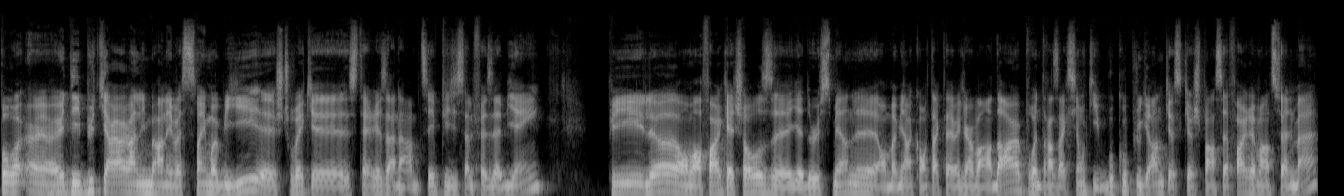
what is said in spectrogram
Pour un, début de carrière en, investissement immobilier, euh, je trouvais que c'était raisonnable, tu sais, puis ça le faisait bien. Puis là, on va faire quelque chose euh, il y a deux semaines. on m'a mis en contact avec un vendeur pour une transaction qui est beaucoup plus grande que ce que je pensais faire éventuellement.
